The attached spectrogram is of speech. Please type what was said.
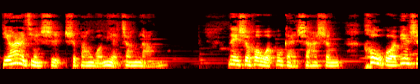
第二件事是帮我灭蟑螂。那时候我不敢杀生，后果便是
